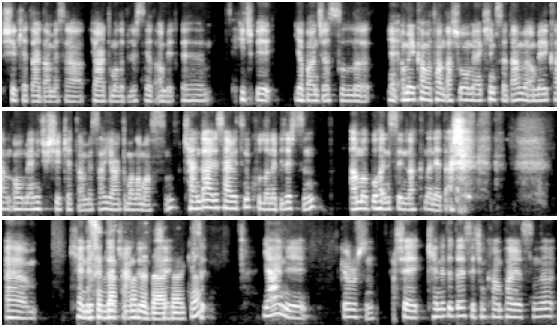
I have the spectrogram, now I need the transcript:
şirketlerden mesela yardım alabilirsin ya da e, hiçbir yabancı asıllı yani Amerikan vatandaşlığı olmayan kimseden ve Amerikan olmayan hiçbir şirketten mesela yardım alamazsın. Kendi aile servetini kullanabilirsin ama bu hani senin hakkında ne der? Eee, Bu Kennedy senin hakkında kendi ne der şey derken? se- yani görürsün. Şey Kennedy de seçim kampanyasını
